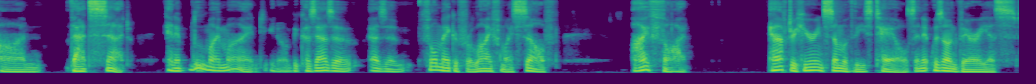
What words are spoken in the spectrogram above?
on that set, and it blew my mind, you know, because as a as a filmmaker for life myself, I thought after hearing some of these tales, and it was on various,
